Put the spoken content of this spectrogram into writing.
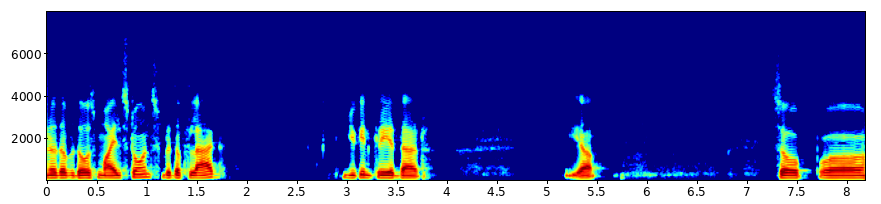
know the, those milestones with the flag. You can create that. Yeah. So. Uh,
